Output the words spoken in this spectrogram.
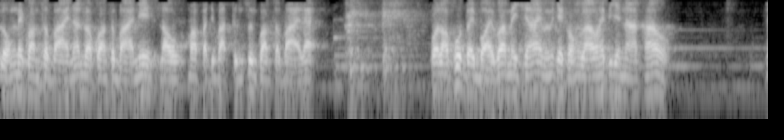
หลงในความสบายนั้นว่าความสบายนี้เรามาปฏิบัติถึงซึ่งความสบายแล้วพอเราพูดบ่อยๆว่าไม่ใช่มันไม่ใช่ของเราให้พิจารณาเข้าใน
